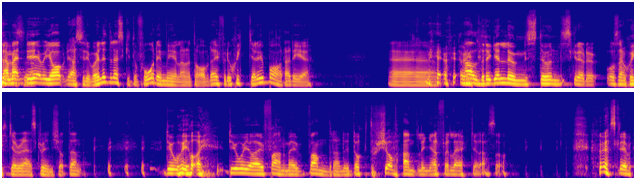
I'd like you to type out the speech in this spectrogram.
Nej, men det, jag, alltså det var ju lite läskigt att få det meddelandet av dig, för du skickade ju bara det. Eh, aldrig en lugn stund skrev du, och sen skickade du den här screenshoten. Du och jag, du och jag är fan med vandrande doktorsavhandlingar för läkare alltså. Jag skrev,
